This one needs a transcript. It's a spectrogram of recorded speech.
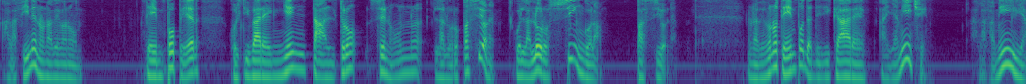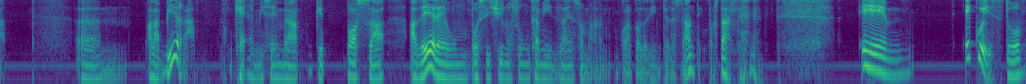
alla fine non avevano tempo per coltivare nient'altro se non la loro passione, quella loro singola passione. Non avevano tempo da dedicare agli amici, alla famiglia, ehm, alla birra, che mi sembra che possa avere un posticino su un camizza, insomma, qualcosa di interessante, importante. E, e questo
